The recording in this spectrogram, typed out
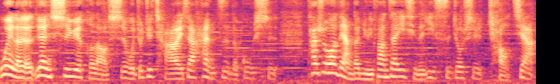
为了认识月和老师，我就去查了一下汉字的故事。他说两个女放在一起的意思就是吵架。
